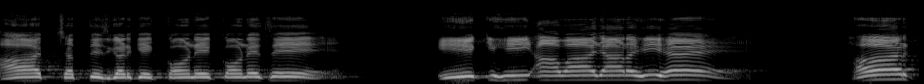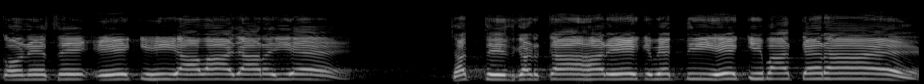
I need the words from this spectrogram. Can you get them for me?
आज छत्तीसगढ़ के कोने कोने से एक ही आवाज़ आ रही है। हर कोने से एक ही आवाज़ आ रही है। छत्तीसगढ़ का हर एक व्यक्ति एक ही बात कह रहा है।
